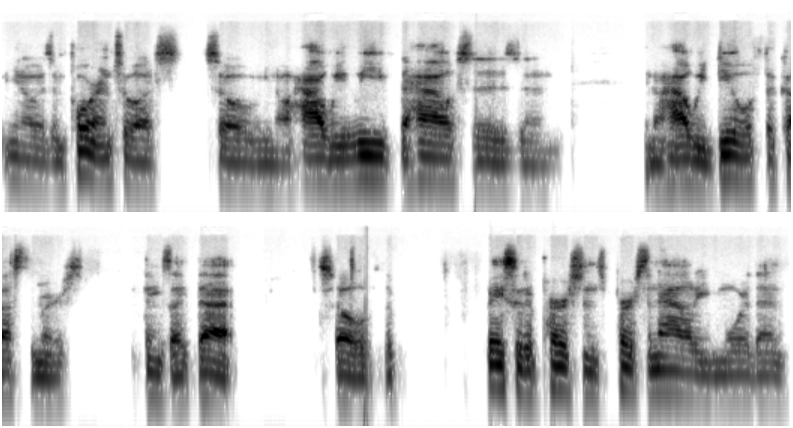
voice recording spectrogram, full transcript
you know, is important to us. So, you know, how we leave the houses and, you know, how we deal with the customers, things like that. So the basically the person's personality more than,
